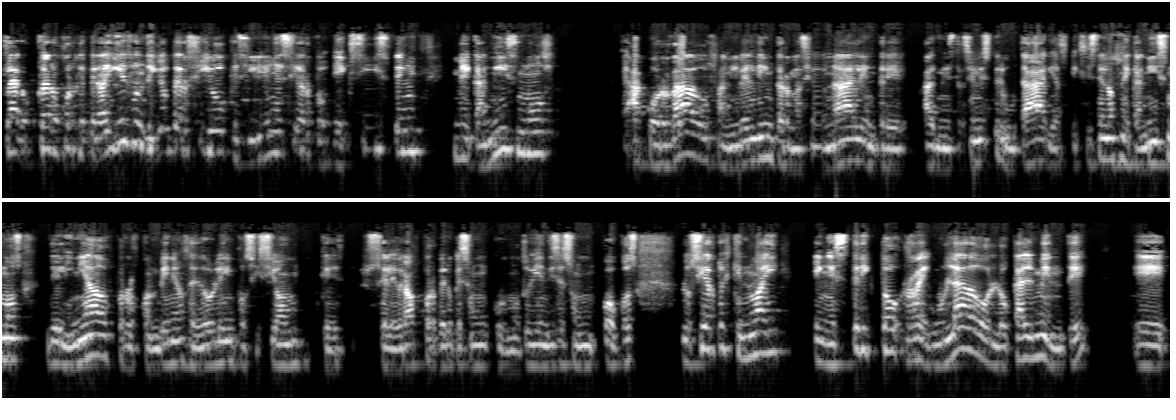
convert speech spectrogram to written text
Claro, claro, Jorge, pero ahí es donde yo percibo que si bien es cierto, existen mecanismos acordados a nivel de internacional entre administraciones tributarias, existen los mecanismos delineados por los convenios de doble imposición que celebrados por Perú, que son, como tú bien dices, son pocos. Lo cierto es que no hay en estricto regulado localmente eh,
